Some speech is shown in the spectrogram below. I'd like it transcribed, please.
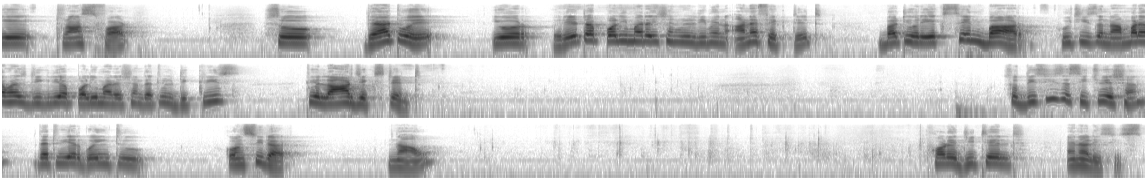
K transfer. So, that way your rate of polymerization will remain unaffected, but your xn bar which is the number average degree of polymerization that will decrease to a large extent. So, this is a situation that we are going to consider now for a detailed analysis.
